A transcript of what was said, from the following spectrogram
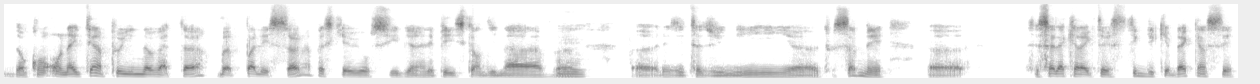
Donc, on, a été un peu innovateur, bah, pas les seuls, hein, parce qu'il y a eu aussi bien les pays scandinaves, mmh. euh, les États-Unis, euh, tout ça, mais euh, c'est ça la caractéristique du Québec, hein, c'est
